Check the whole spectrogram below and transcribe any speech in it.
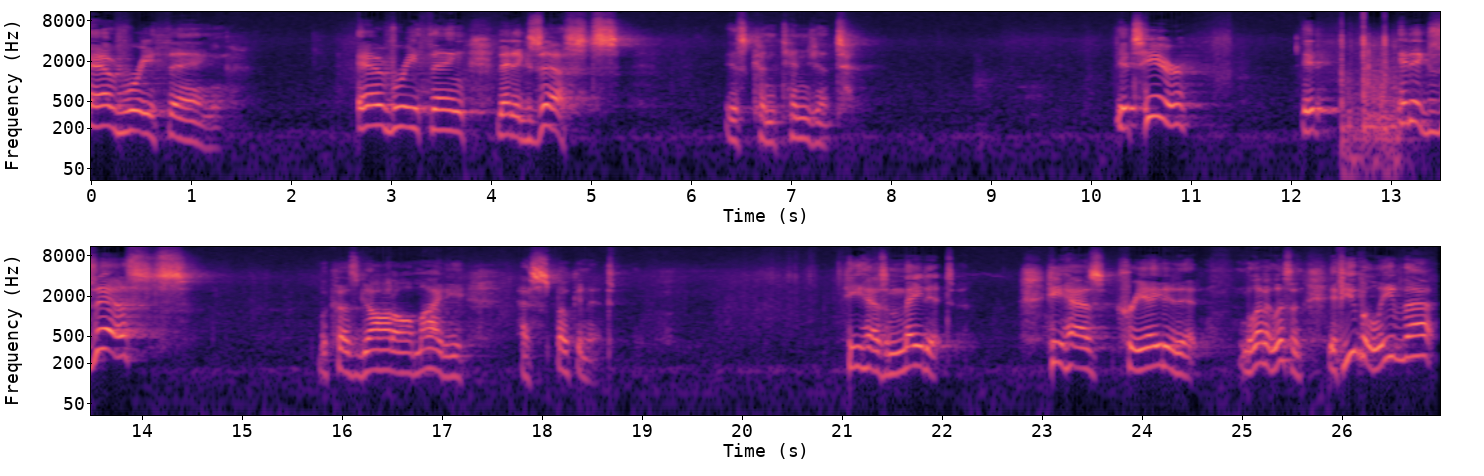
Everything, everything that exists is contingent. It's here, It, it exists because God Almighty has spoken it. He has made it. He has created it. Beloved, listen, if you believe that,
